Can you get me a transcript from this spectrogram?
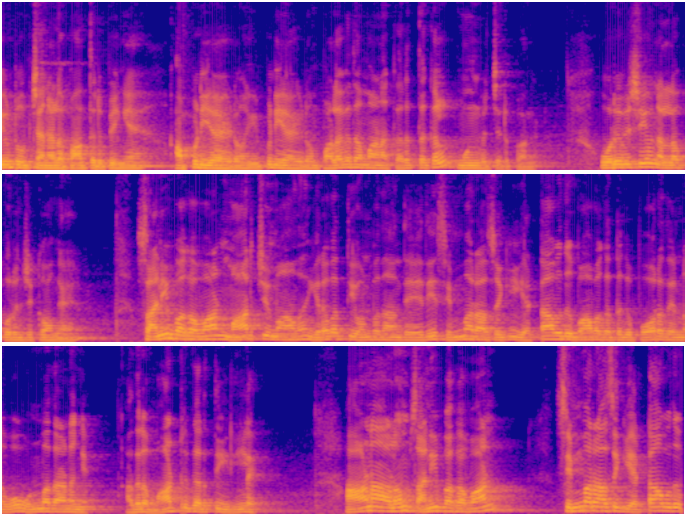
யூடியூப் சேனலை பார்த்துருப்பீங்க. அப்படி ஆகிடும் இப்படி ஆகிடும் பலவிதமான கருத்துக்கள் முன் வச்சுருப்பாங்க. ஒரு விஷயம் நல்லா புரிஞ்சுக்கோங்க. சனி பகவான் மார்ச் மாதம் இருபத்தி ஒன்பதாம் தேதி சிம்ம ராசிக்கு எட்டாவது பாவகத்துக்கு போகிறது என்னவோ உண்மைதானுங்க. அதில் மாற்று கருத்து இல்லை. ஆனாலும் சனி பகவான் சிம்ம ராசிக்கு எட்டாவது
